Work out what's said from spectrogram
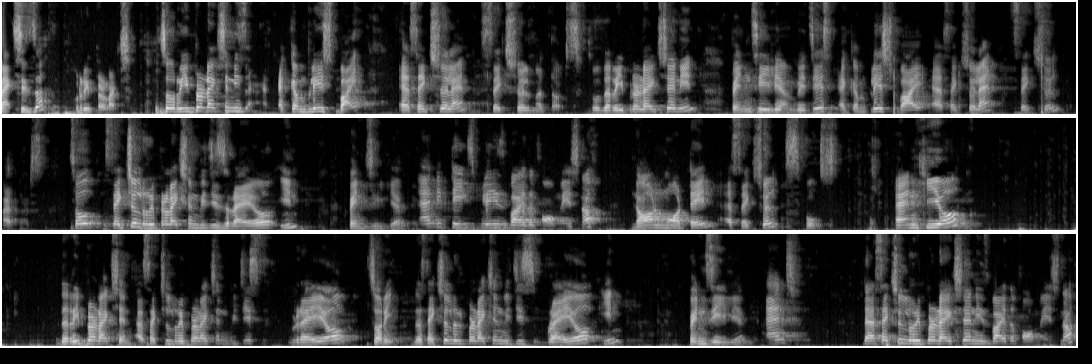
Next is the reproduction. So reproduction is accomplished by asexual and sexual methods. So the reproduction in penicillium which is accomplished by asexual and sexual methods. So sexual reproduction which is rare in penicillium and it takes place by the formation of non-motile asexual spores. And here the reproduction, asexual reproduction which is rare, sorry, the sexual reproduction which is rare in penicillium and the asexual reproduction is by the formation of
